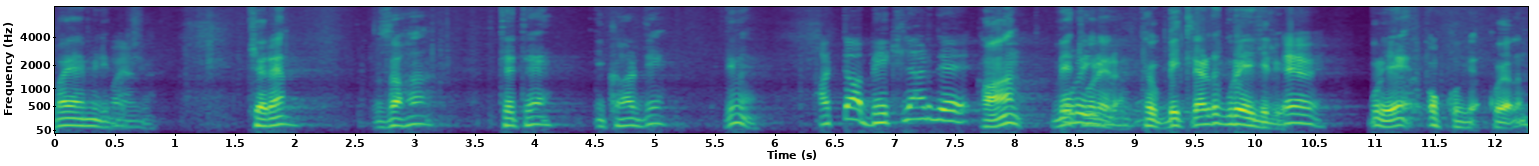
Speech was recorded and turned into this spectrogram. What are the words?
Bayern Münih Bayern maçı. Kerem, Zaha, Tete, Icardi değil mi? Hatta bekler de Kaan ve Orayı Torreira. gördüm. Tabii bekler de buraya geliyor. Evet. Buraya ok koy- koyalım.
